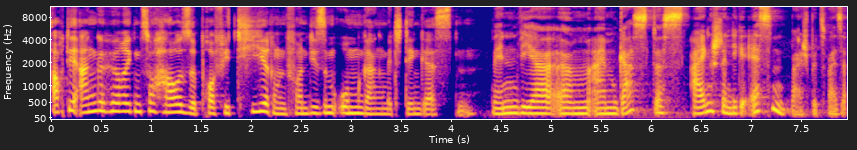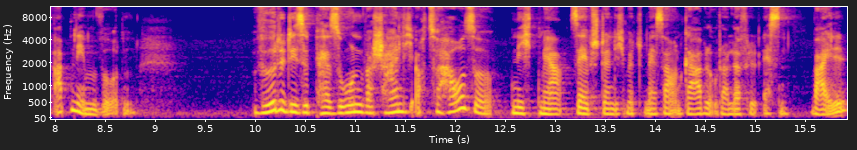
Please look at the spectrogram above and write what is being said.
Auch die Angehörigen zu Hause profitieren von diesem Umgang mit den Gästen. Wenn wir ähm, einem Gast das eigenständige Essen beispielsweise abnehmen würden, würde diese Person wahrscheinlich auch zu Hause nicht mehr selbstständig mit Messer und Gabel oder Löffel essen, weil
